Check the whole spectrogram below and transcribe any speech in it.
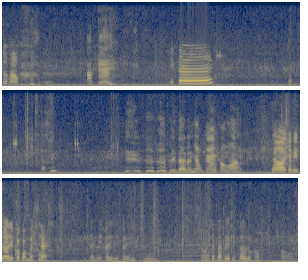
Được không? Ok Peter Peter nó giọng cái không à Rồi, cho Peter đi coi quả mít nè Đây mẹ ấy, ấy Đón cho ba bé Peter được không? Ờ, ok.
